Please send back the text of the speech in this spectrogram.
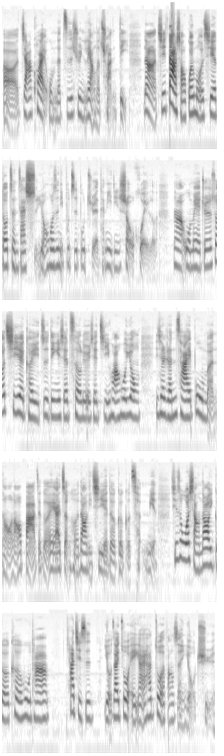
呃加快我们的资讯量的传递。那其实大小规模的企业都正在使用，或是你不知不觉你已经受惠了。那我们也觉得说，企业可以制定一些策略、一些计划，或用一些人才部门哦，然后把这个 AI 整合到你企业的各个层面。其实我想到一个客户，他他其实有在做 AI，他做的方式很有趣。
